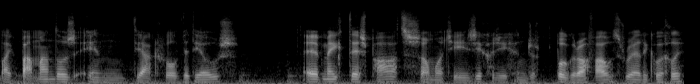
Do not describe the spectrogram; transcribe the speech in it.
like Batman does in the actual videos. It'd make this part so much easier because you can just bugger off out really quickly.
